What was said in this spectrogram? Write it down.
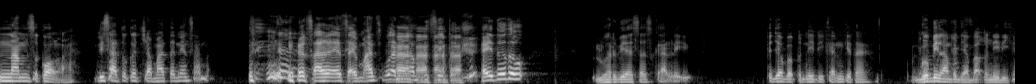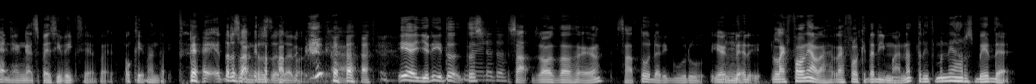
enam sekolah di satu kecamatan yang sama. Salah SMA semua enam di situ. Nah, itu tuh luar biasa sekali pejabat pendidikan kita. Gue bilang pejabat pendidikan ya nggak spesifik siapa oke mantap. Terus bang terus kok. Nah, iya jadi itu terus saya satu dari guru. Ya Hmm. dari levelnya lah level kita di mana treatmentnya harus beda.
